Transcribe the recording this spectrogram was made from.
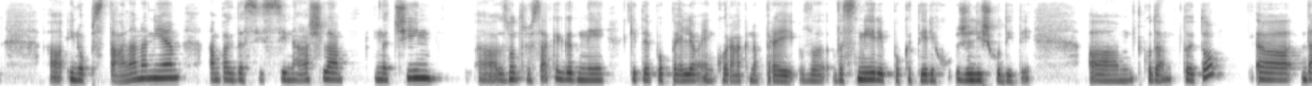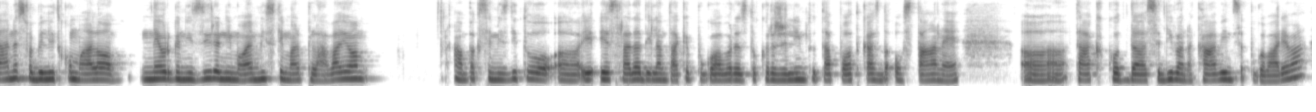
uh, in obstala na njem, ampak da si, si našla način, znotraj vsakega dne, ki te je popeljal en korak naprej v, v smeri, po kateri želiš hoditi. Um, tako da to je to. Uh, danes pa bili tako malo neorganizirani, moje misli malo plavajo. Ampak se mi zdi to, uh, jaz rada delam take pogovore, zato ker želim tudi ta podcast, da ostane uh, tak, kot da sediva na kavi in se pogovarjava.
